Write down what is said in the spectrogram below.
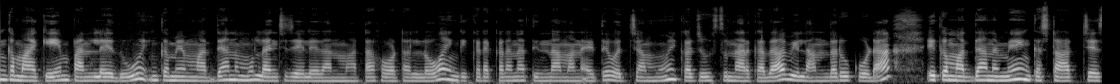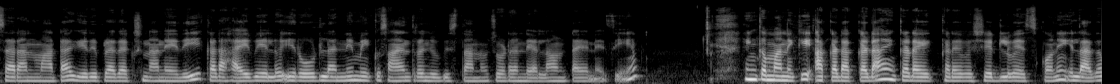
ఇంకా మాకి ఇంకేం పని లేదు. ఇంకా మేము మధ్యాహ్నము లంచ్ చేయలేదన్నమాట హోటల్లో. ఇంక ఇక్కడెక్కడైనా తిందామని అయితే వచ్చాము. ఇక్కడ చూస్తున్నారు కదా వీళ్ళందరూ కూడా ఇక మధ్యాహ్నమే ఇంకా స్టార్ట్ చేశారనమాట గిరి ప్రదక్షిణ అనేది. ఇక్కడ హైవేలో ఈ రోడ్లన్నీ మీకు సాయంత్రం చూపిస్తాను. చూడండి ఎలా ఉంటాయనేసి. ఇంకా మనకి అక్కడక్కడ ఇక్కడ ఇక్కడ షెడ్లు వేసుకొని ఇలాగ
